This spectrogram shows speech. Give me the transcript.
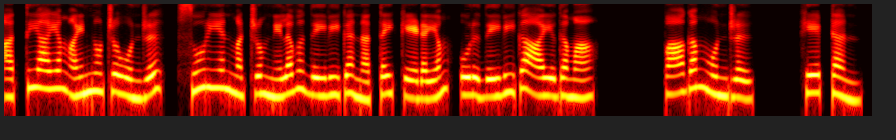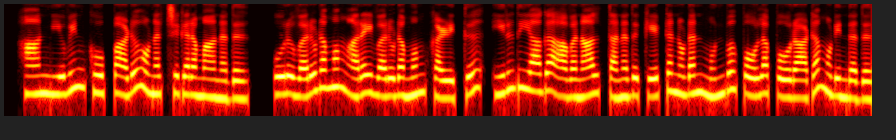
அத்தியாயம் ஐநூற்று ஒன்று சூரியன் மற்றும் நிலவு தெய்வீக நத்தை கேடயம் ஒரு தெய்வீக ஆயுதமா? பாகம் ஒன்று. கேப்டன் ஹான் யுவின் கூப்பாடு உணர்ச்சிகரமானது. ஒரு வருடமும் அரை வருடமும் கழித்து இறுதியாக அவனால் தனது கேப்டனுடன் முன்பு போல போராட முடிந்தது.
